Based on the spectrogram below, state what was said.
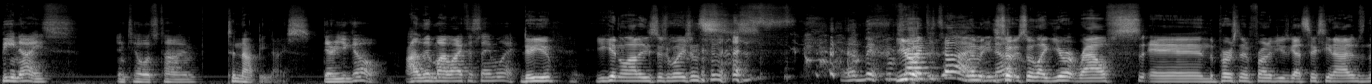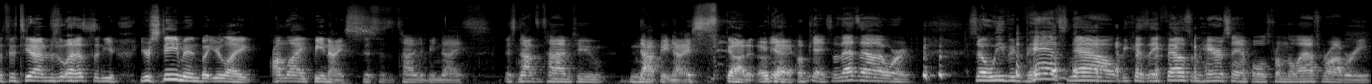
be nice until it's time. to not be nice. There you go. I live my life the same way. Do you? You get in a lot of these situations. From You're- time to time, me- you know? So, so like you're at Ralph's and the person in front of you's got 16 items and the 15 items are less, and you you're steaming, but you're like, I'm like, be nice. this is the time to be nice. It's not the time to not be nice. Got it. Okay. Yeah, okay, so that's how that worked. so we've advanced now because they found some hair samples from the last robbery.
